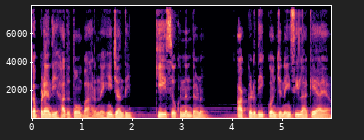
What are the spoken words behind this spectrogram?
ਕੱਪੜਿਆਂ ਦੀ ਹੱਦ ਤੋਂ ਬਾਹਰ ਨਹੀਂ ਜਾਂਦੀ? ਕੀ ਸੁਖਨੰਦਨ ਆਕੜ ਦੀ ਕੁੰਜ ਨਹੀਂ ਸੀ ਲਾ ਕੇ ਆਇਆ?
